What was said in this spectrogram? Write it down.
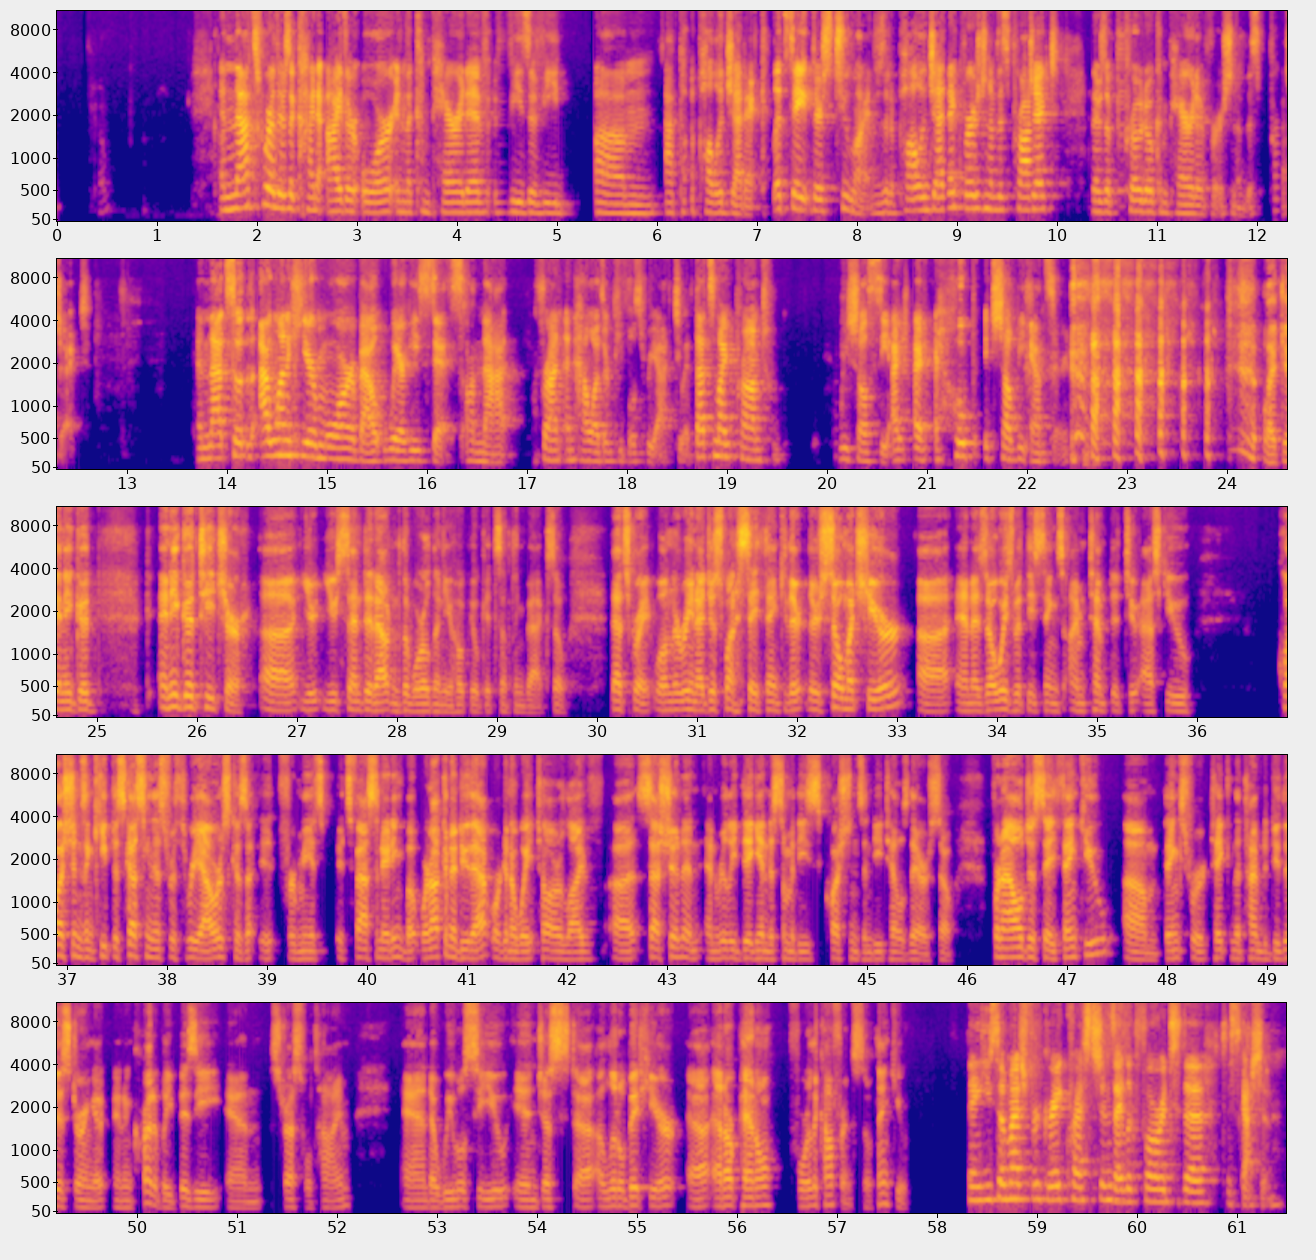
And that's where there's a kind of either or in the comparative vis-a-vis um, ap- apologetic. Let's say there's two lines. There's an apologetic version of this project there's a proto-comparative version of this project. And that's so i want to hear more about where he sits on that front and how other people's react to it. That's my prompt. We shall see. I, I hope it shall be answered like any good any good teacher, uh, you you send it out into the world and you hope you'll get something back. So that's great. Well, Noreen, I just want to say thank you. There, there's so much here, uh, and as always with these things, I'm tempted to ask you questions and keep discussing this for three hours because for me it's it's fascinating. But we're not going to do that. We're going to wait till our live uh, session and and really dig into some of these questions and details there. So for now, I'll just say thank you. Um, thanks for taking the time to do this during a, an incredibly busy and stressful time. And uh, we will see you in just uh, a little bit here uh, at our panel for the conference. So thank you. Thank you so much for great questions. I look forward to the discussion.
